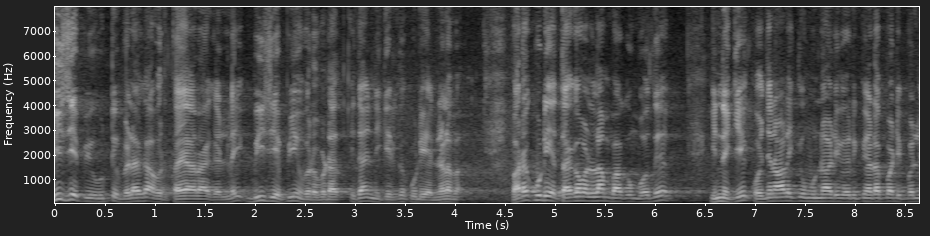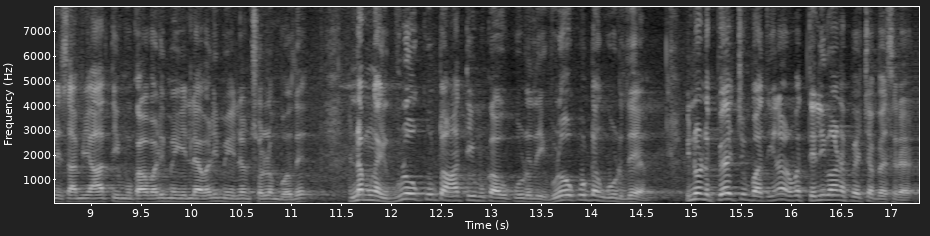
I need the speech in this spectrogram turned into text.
பிஜேபி விட்டு விலக அவர் தயாராக இல்லை. பிஜேபியும் இவரை விடாது. இதான் இன்றைக்கி இருக்கக்கூடிய நிலைமை. வரக்கூடிய தகவல்லாம் பார்க்கும்போது இன்றைக்கி கொஞ்ச நாளைக்கு முன்னாடி வரைக்கும் எடப்பாடி பழனிசாமி அதிமுக வலிமை இல்லை வலிமை இல்லைன்னு சொல்லும்போது என்னம்ங்க இவ்வளோ கூட்டம் அதிமுகவுக்கு கூடுது இவ்வளோ கூட்டம் கூடுது? இன்னொன்று பேச்சும் பார்த்தீங்கன்னா ரொம்ப தெளிவான பேச்சாக பேசுகிறார்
